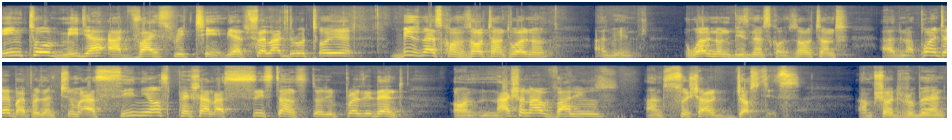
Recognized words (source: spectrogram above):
into media advisory team. Yes, Fela Durotoye, business consultant, well-known, has been well-known business consultant, has been appointed by President Tinubu as senior special assistant to the president on national values and social justice. I'm sure Ruben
